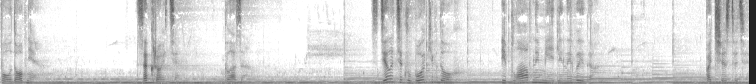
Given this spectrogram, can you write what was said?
поудобнее. Закройте глаза. Сделайте глубокий вдох и плавный медленный выдох. Почувствуйте,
